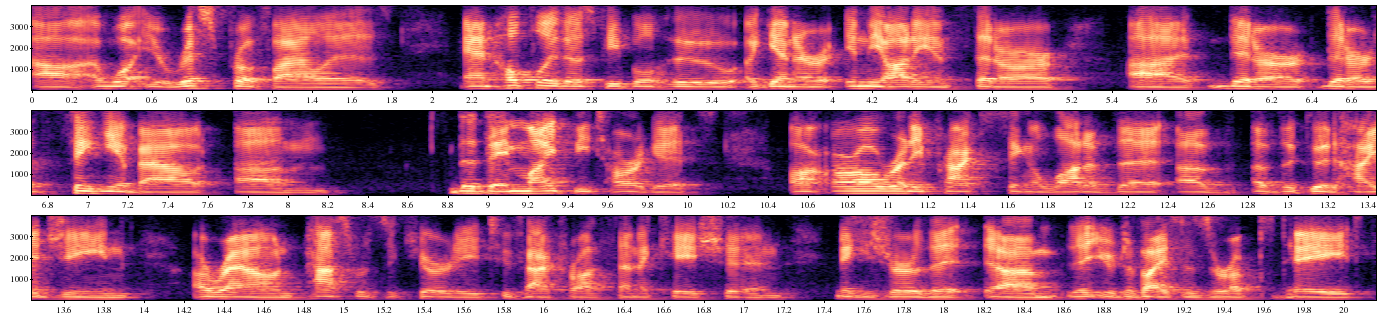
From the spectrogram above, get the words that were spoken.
uh, and what your risk profile is, and hopefully those people who again are in the audience that are uh, that are that are thinking about um, that they might be targets are, are already practicing a lot of the of of the good hygiene around password security, two-factor authentication, making sure that um, that your devices are up to date,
